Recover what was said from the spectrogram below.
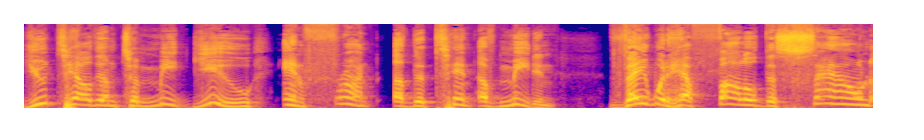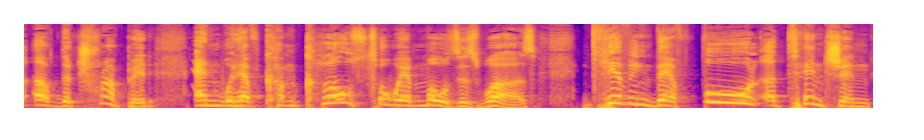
you tell them to meet you in front of the tent of meeting. They would have followed the sound of the trumpet and would have come close to where Moses was, giving their full attention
